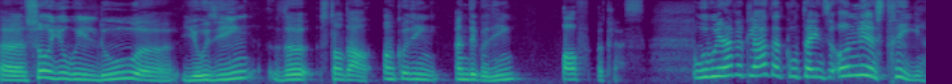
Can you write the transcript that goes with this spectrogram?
uh, so you will do uh, using the standard encoding and decoding of a class. We will have a class that contains only a string.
